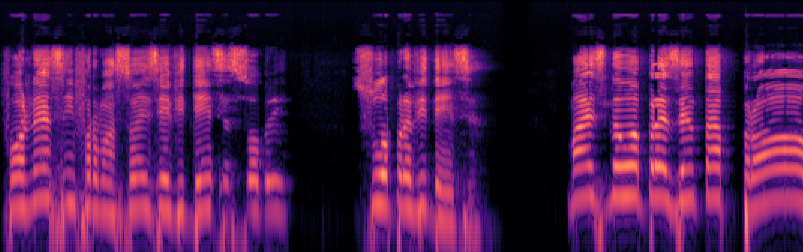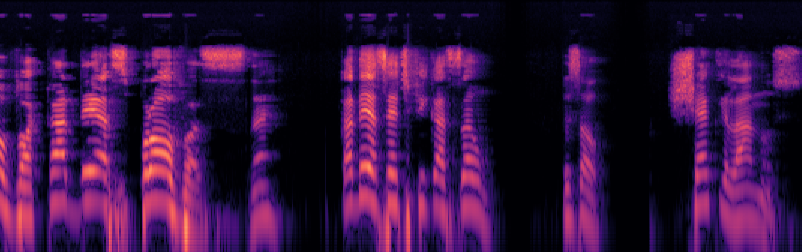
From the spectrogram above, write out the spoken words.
fornece informações e evidências sobre sua previdência, mas não apresenta a prova. Cadê as provas? Né? Cadê a certificação? Pessoal, cheque lá nos,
